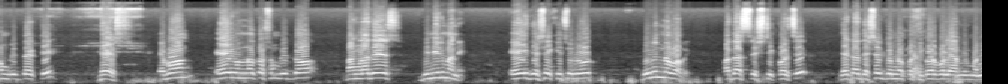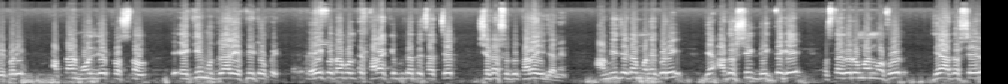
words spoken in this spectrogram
সমৃদ্ধ একটি দেশ এবং এই উন্নত সমৃদ্ধ বাংলাদেশ বিনির্মাণে এই দেশে কিছু লোক বিভিন্নভাবে বাধা সৃষ্টি করছে, যেটা দেশের জন্য ক্ষতিকর বলে আমি মনে করি। আপনার মূল যে প্রশ্ন একই মুদ্রার এপিট ওপিট এই কথা বলতে তারা কি বুঝাতে চাচ্ছেন সেটা শুধু তারাই জানেন। আমি যেটা মনে করি, যে আদর্শিক দিক থেকে মুস্তাকুর রহমান মফুর যে আদর্শের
